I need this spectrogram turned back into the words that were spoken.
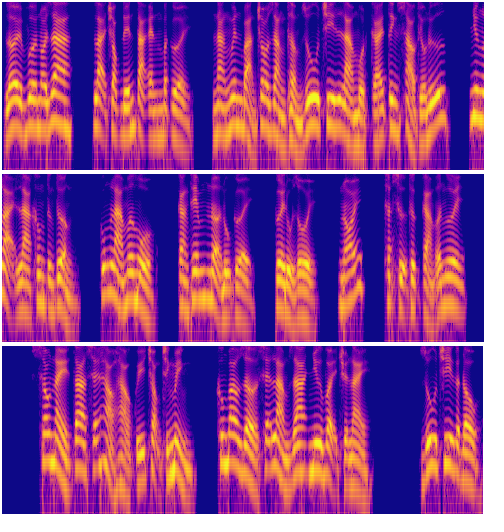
Lời vừa nói ra, lại chọc đến tạ en bật cười, nàng nguyên bản cho rằng thẩm Du Chi là một cái tinh xảo thiếu nữ, nhưng lại là không tưởng tưởng, cũng là mơ hồ, càng thêm nở nụ cười, cười đủ rồi, nói, thật sự thực cảm ơn ngươi. Sau này ta sẽ hảo hảo quý trọng chính mình, không bao giờ sẽ làm ra như vậy chuyện này. Du Chi gật đầu,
